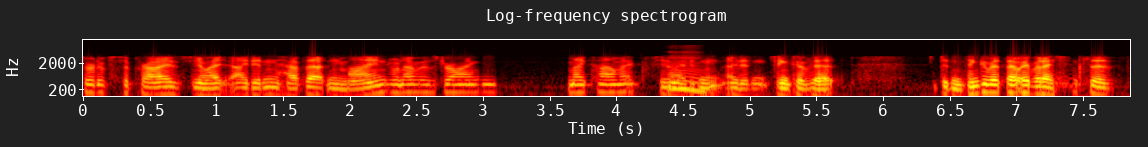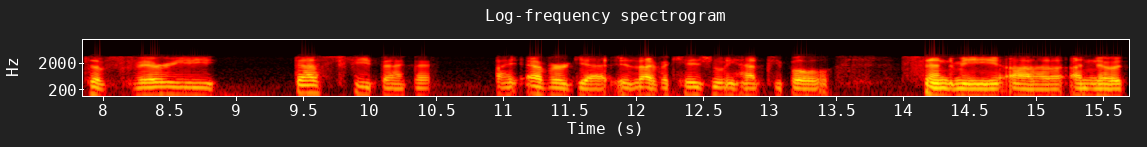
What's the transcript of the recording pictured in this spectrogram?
sort of surprised. You know, I, I didn't have that in mind when I was drawing my comics. You know, mm. I hmm. didn't I didn't think of it didn't think of it that way. But I think that the very best feedback that I ever get is I've occasionally had people send me uh, a note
